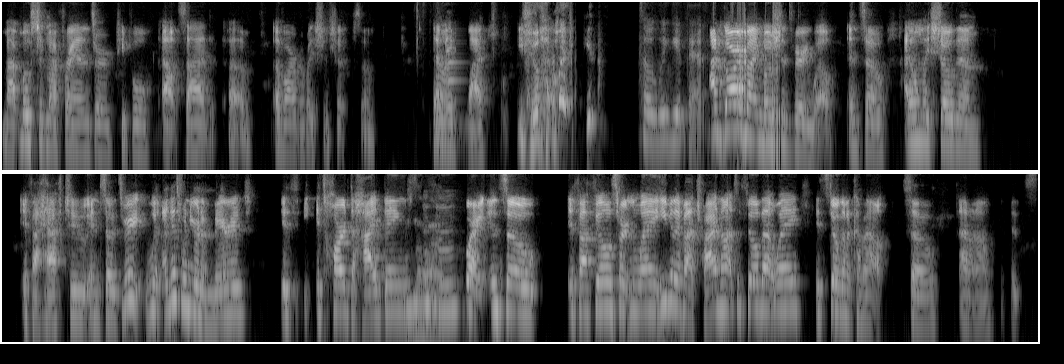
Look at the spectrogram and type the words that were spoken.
my most of my friends or people outside um, of our relationship. So that No, may be why you feel that way. Totally get that. I guard my emotions very well, and so I only show them if I have to. And so it's very. I guess when you're in a marriage, it's it's hard to hide things. No lie. Mhm. Right. And so if I feel a certain way, even if I try not to feel that way, it's still gonna come out. So I don't know. It's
